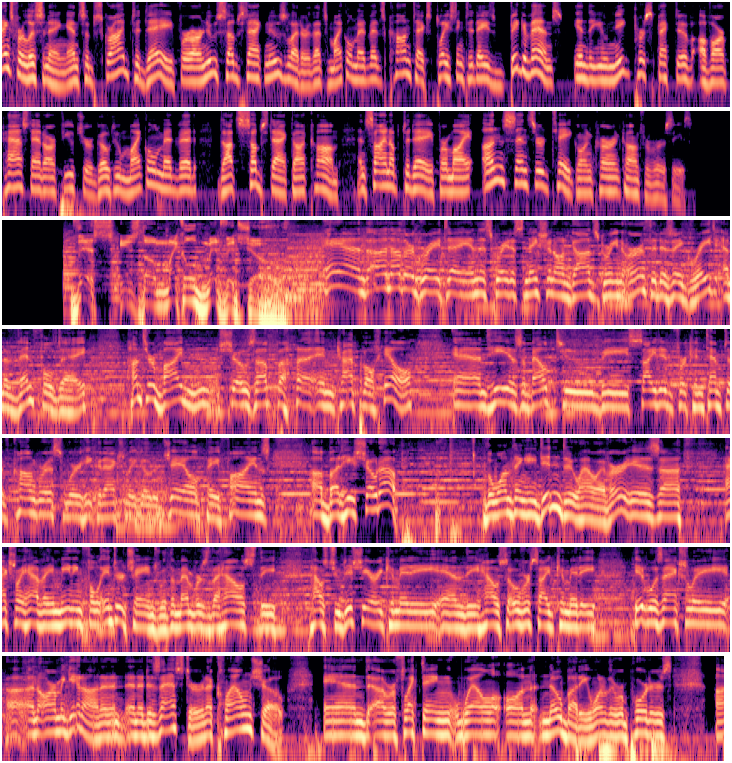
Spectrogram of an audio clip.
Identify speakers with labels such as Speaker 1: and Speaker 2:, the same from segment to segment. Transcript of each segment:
Speaker 1: Thanks for listening and subscribe today for our new Substack newsletter. That's Michael Medved's context, placing today's big events in the unique perspective of our past and our future. Go to michaelmedved.substack.com and sign up today for my uncensored take on current controversies.
Speaker 2: This is the Michael Medved Show.
Speaker 1: And another great day in this greatest nation on God's green earth. It is a great and eventful day. Hunter Biden shows up uh, in Capitol Hill and he is about to be cited for contempt of Congress, where he could actually go to jail, pay fines, uh, but he showed up. The one thing he didn't do, however, is. Uh, actually have a meaningful interchange with the members of the House, the House Judiciary Committee, and the House Oversight Committee. It was actually uh, an Armageddon and, and, a disaster and a clown show, and uh, reflecting well on nobody. One of the reporters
